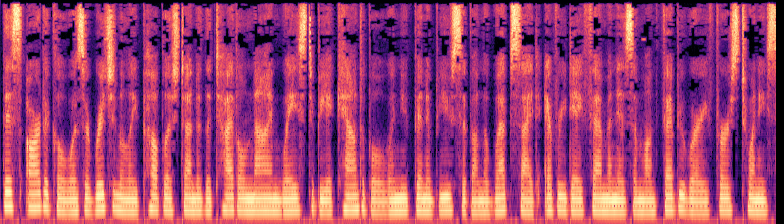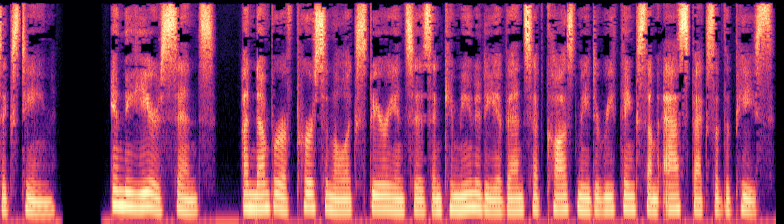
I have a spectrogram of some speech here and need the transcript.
This article was originally published under the title 9 Ways to Be Accountable When You've Been Abusive on the website Everyday Feminism on February 1, 2016. In the years since, a number of personal experiences and community events have caused me to rethink some aspects of the piece.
